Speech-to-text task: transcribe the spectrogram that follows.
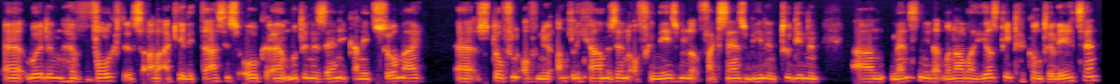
uh, worden gevolgd. Dus alle accreditaties ook uh, moeten er zijn. Je kan niet zomaar stoffen, of nu antilichamen zijn, of geneesmiddelen of vaccins beginnen toedienen aan mensen. Die dat moet allemaal heel strikt gecontroleerd zijn.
